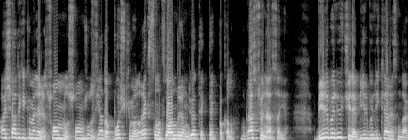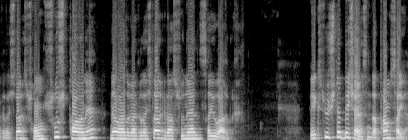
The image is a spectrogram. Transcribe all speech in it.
Aşağıdaki kümeleri sonlu, sonsuz ya da boş küme olarak sınıflandırın diyor. Tek tek bakalım. Rasyonel sayı. 1 bölü 3 ile 1 bölü 2 arasında arkadaşlar sonsuz tane ne vardır arkadaşlar? Rasyonel sayı vardır. Eksi 3 ile 5 arasında tam sayı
